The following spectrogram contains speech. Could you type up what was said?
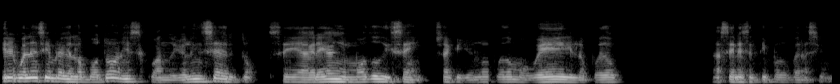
Y recuerden siempre que los botones, cuando yo lo inserto, se agregan en modo diseño. O sea que yo lo puedo mover y lo puedo hacer ese tipo de operación.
